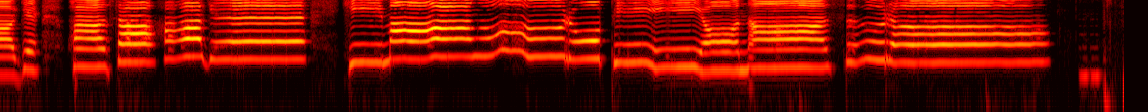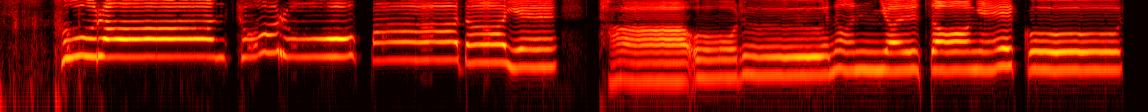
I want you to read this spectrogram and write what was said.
장음하게 화사하게 희망으로 피어났으라. 푸른 초록 바다에 타오르는 열정의 꽃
